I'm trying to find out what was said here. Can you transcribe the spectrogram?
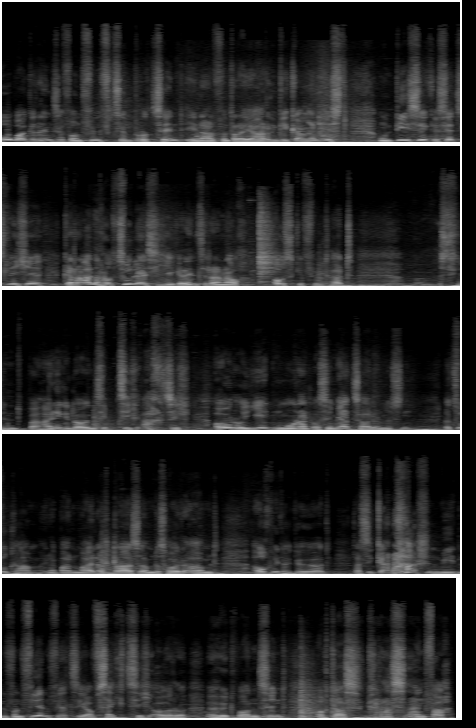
Obergrenze von 15 Prozent innerhalb von drei Jahren gegangen ist und diese gesetzliche, gerade noch zulässige Grenze dann auch ausgefüllt hat. Es sind bei einigen Leuten 70, 80 Euro jeden Monat, was sie mehr zahlen müssen. Dazu kam in der Badenweiler Straße, haben das heute Abend auch wieder gehört, dass die Garagenmieten von 44 auf 60 Euro erhöht worden sind. Auch das krass einfach.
